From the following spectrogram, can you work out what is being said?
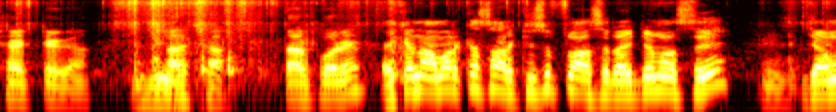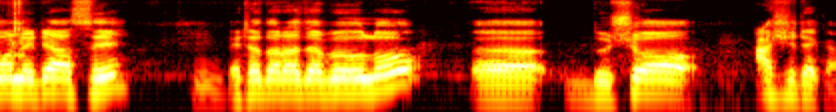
ষাট টাকা। আচ্ছা তারপরে? এখানে আমার কাছে আর কিছু প্লাসের আইটেম আছে যেমন এটা আছে এটা ধরা যাবে হলো দুশো আশি টাকা।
